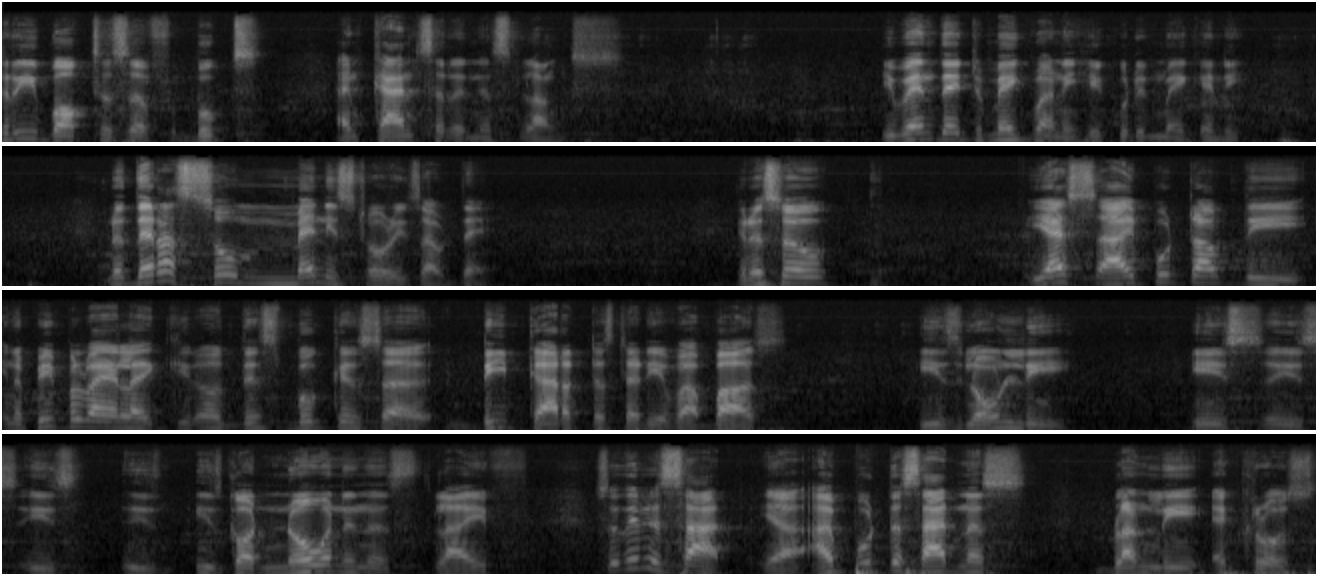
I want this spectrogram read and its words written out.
three boxes of books and cancer in his lungs. He went there to make money, he couldn't make any. You know, there are so many stories out there. You know, so yes, I put out the you know people were like, you know, this book is a deep character study of Abbas. He's lonely. He's he's he's he's, he's got no one in his life. So there is sad. Yeah, I put the sadness bluntly across.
